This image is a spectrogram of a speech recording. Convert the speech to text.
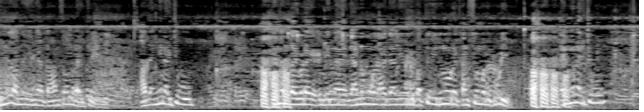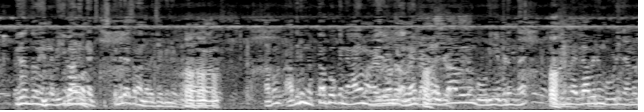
ഇന്ന് തന്നു കഴിഞ്ഞാൽ ട്രാൻസ്ഫോമർ അയച്ചു കഴിഞ്ഞു അതെങ്ങനെ അയച്ചു പോകും പിന്നെന്താ ഇവിടെ പിന്നെ രണ്ട് മൂന്ന് അല്ലെങ്കിൽ ഒരു പത്ത് ഇരുന്നൂറ് കൺസ്യൂമർ കൂടിയും എങ്ങനെ അടിച്ചു പോകും ഇതെന്തോ എന്നെ വി ഗാർഡിന്റെ സ്റ്റെബിലൈസറാണ് വെച്ചേക്കുന്നത്. അപ്പം അതിന് മുട്ടാപ്പോക്ക് ന്യായമായതുകൊണ്ട് തന്നെ ഞങ്ങൾ എല്ലാവരും കൂടി ഇവിടുന്ന് ഇവിടുന്ന് എല്ലാവരും കൂടി ഞങ്ങൾ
